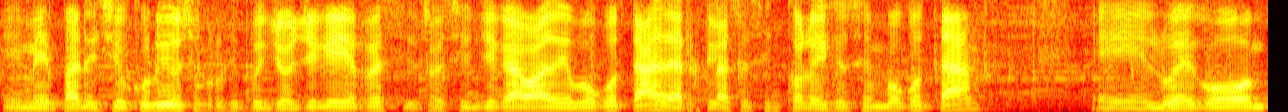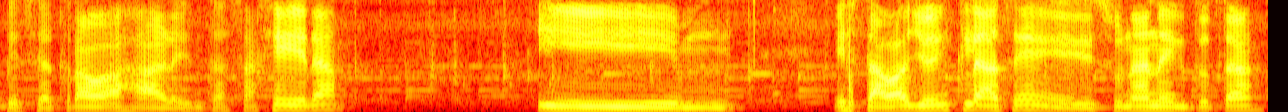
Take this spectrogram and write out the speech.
me pareció curioso porque pues yo llegué, recién llegaba de Bogotá, a dar clases en colegios en Bogotá. Eh, luego empecé a trabajar en Tasajera y mm, estaba yo en clase, es una anécdota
